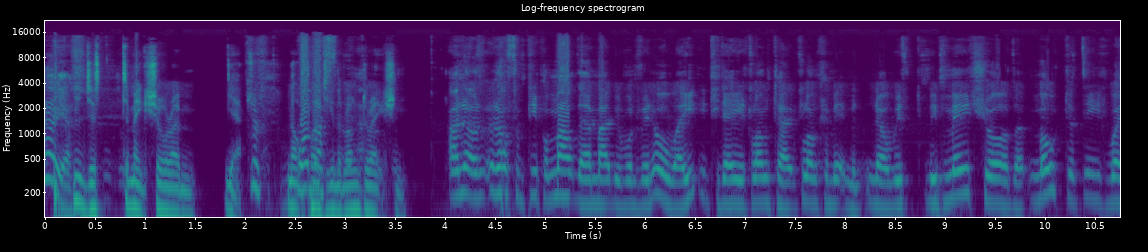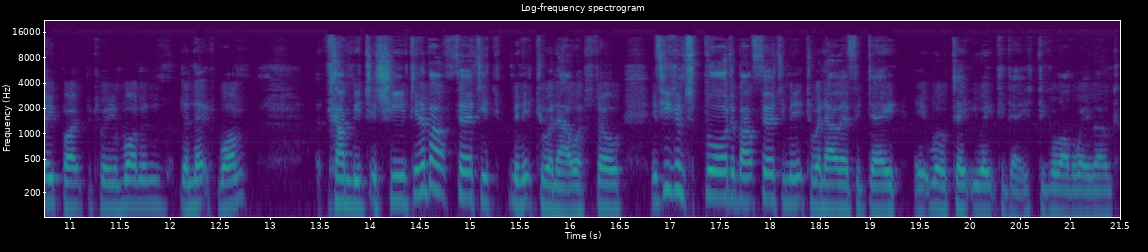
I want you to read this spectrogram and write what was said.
Oh, yes. just to make sure I'm yeah not well, pointing in the wrong direction. I know, I know some people out there might be wondering, oh, wait, today is long time, long commitment. No, we've we've made sure that most of these waypoints between one and the next one can be achieved in about 30 minutes to an hour. So if you can sport about 30 minutes to an hour every day, it will take you 80 days to go all the way around.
